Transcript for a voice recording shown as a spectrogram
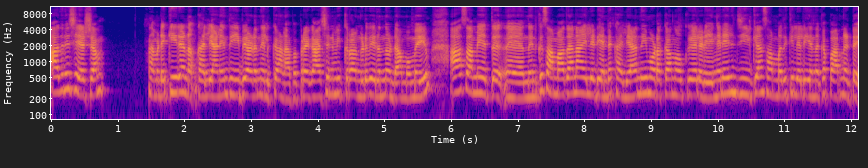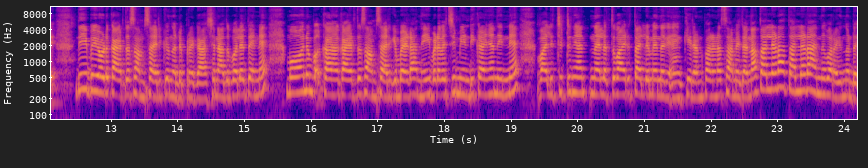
അതിനുശേഷം നമ്മുടെ കിരണും കല്യാണിയും ദീപി അവിടെ നിൽക്കുകയാണ്. അപ്പൊ പ്രകാശനും വിക്രം അങ്ങോട്ട് വരുന്നുണ്ട് അമ്മമ്മയും. ആ സമയത്ത് നിനക്ക് സമാധാനമായില്ലടി എന്റെ കല്യാണം നീ മുടക്കാൻ നോക്കുകയല്ലടി? എങ്ങനെയും ജീവിക്കാൻ സമ്മതിക്കില്ലടി എന്നൊക്കെ പറഞ്ഞിട്ട് ദീപയോട് കയർത്ത് സംസാരിക്കുന്നുണ്ട് പ്രകാശൻ. അതുപോലെ തന്നെ മോനും കയർത്ത് സംസാരിക്കുമ്പോൾ എടാ നീ ഇവിടെ വെച്ച് മിണ്ടിക്കഴിഞ്ഞാൽ നിന്നെ വലിച്ചിട്ട് ഞാൻ നിലത്ത് വാരി തല്ലുമെന്ന് കിരൺ പറയുന്ന സമയത്ത്. എന്നാ തല്ലടാ തല്ലടാ എന്ന് പറയുന്നുണ്ട്.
